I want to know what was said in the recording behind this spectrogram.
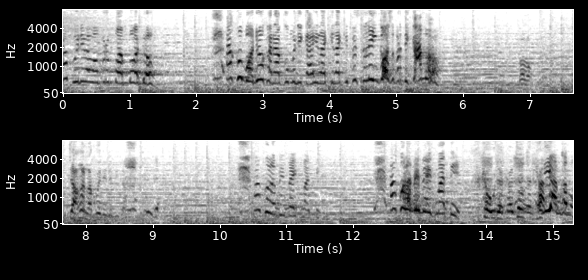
Aku ini memang perempuan bodoh. Aku bodoh karena aku menikahi laki-laki peselingkuh seperti kamu. Tolong, jangan lakuin ini. Enggak. Aku lebih baik mati. Aku lebih baik mati. Kau udah kak, jangan kak. Diam kamu.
